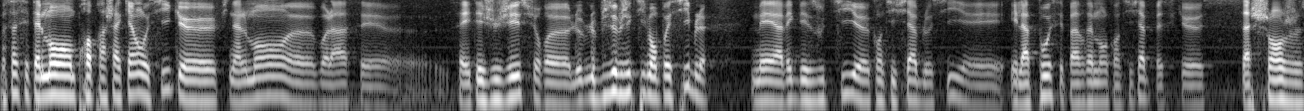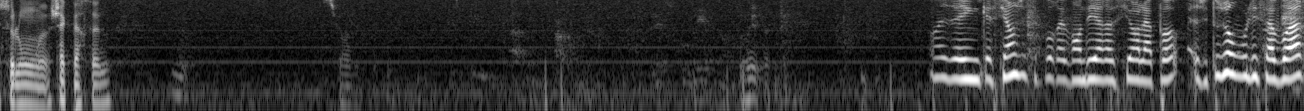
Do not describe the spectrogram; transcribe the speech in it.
bah, ça c'est tellement propre à chacun aussi que finalement euh, voilà c'est euh, ça a été jugé sur euh, le, plus objectivement possible mais avec des outils quantifiables aussi. Et, la peau c'est pas vraiment quantifiable parce que ça change selon chaque personne Moi, j'ai une question, suis pour rebondir sur la peau. J'ai toujours voulu savoir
